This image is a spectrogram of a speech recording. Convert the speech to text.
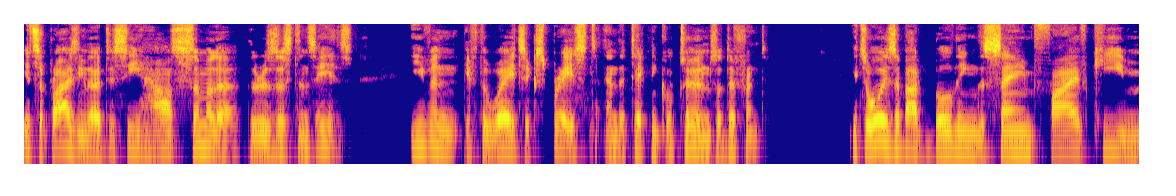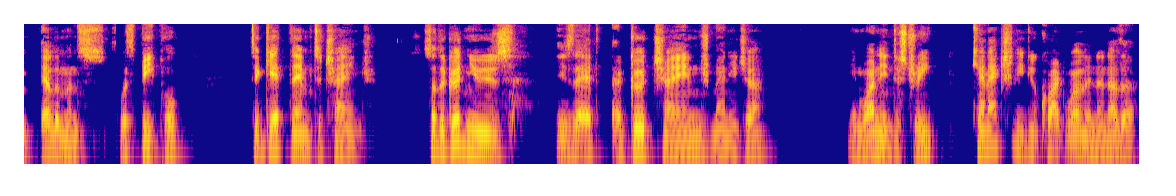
It's surprising, though, to see how similar the resistance is, even if the way it's expressed and the technical terms are different. It's always about building the same five key elements with people to get them to change. So the good news is that a good change manager in one industry can actually do quite well in another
